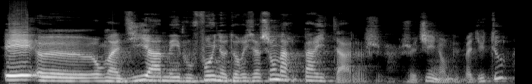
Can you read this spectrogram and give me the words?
Et euh, on m'a dit ah mais il vous faut une autorisation paritale. Je, je dis non mais pas du tout.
